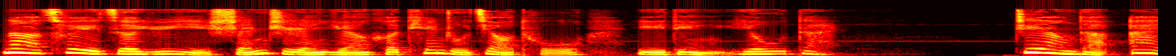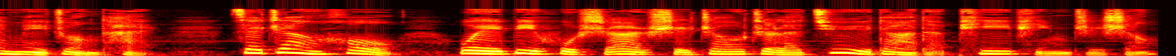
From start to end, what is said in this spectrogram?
纳粹则予以神职人员和天主教徒一定优待。这样的暧昧状态，在战后。为庇护十二世招致了巨大的批评之声，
